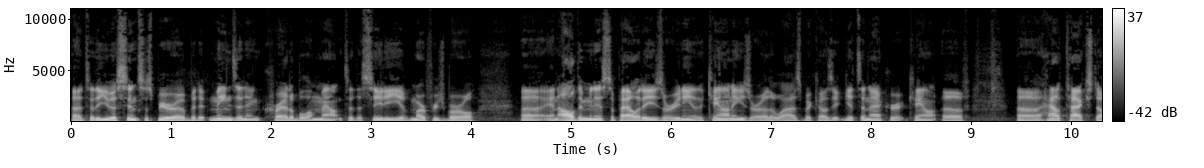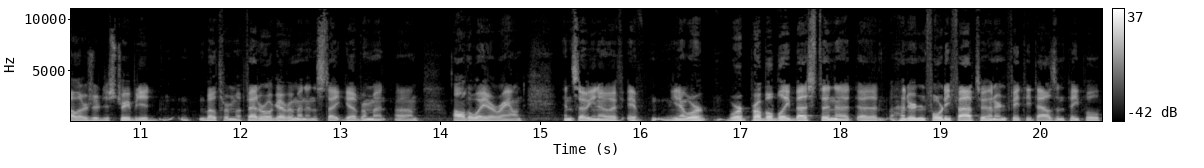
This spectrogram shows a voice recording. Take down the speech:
uh, to the U.S. Census Bureau. But it means an incredible amount to the city of Murfreesboro uh, and all the municipalities or any of the counties or otherwise because it gets an accurate count of uh, how tax dollars are distributed both from the federal government and the state government um, all the way around. And so, you know, if, if you know, we're we're probably besting a, a 145 to 150,000 people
